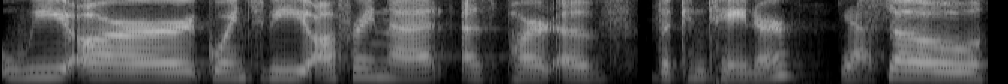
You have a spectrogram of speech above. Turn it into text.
We are going to be offering that as part of the container. Yes. So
